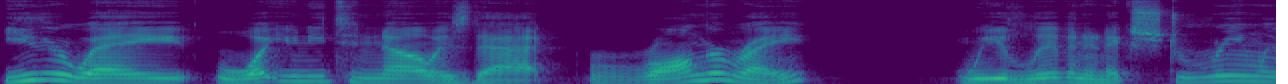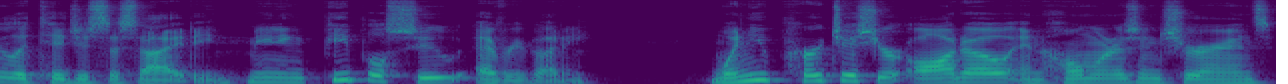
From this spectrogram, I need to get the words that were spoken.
Either way, what you need to know is that wrong or right, we live in an extremely litigious society, meaning people sue everybody. When you purchase your auto and homeowners insurance,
